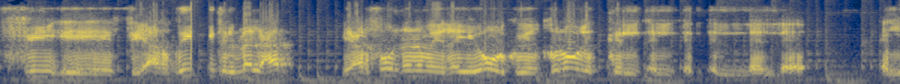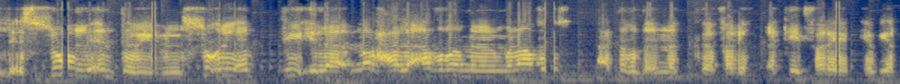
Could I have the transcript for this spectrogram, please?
في آه في أرضية الملعب يعرفون أنهم يغيروا لك وينقلوا لك ال ال ال ال ال السوء اللي أنت فيه من السوء اللي أنت فيه إلى مرحلة أفضل من المنافس أعتقد إنك فريق أكيد فريق كبير.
